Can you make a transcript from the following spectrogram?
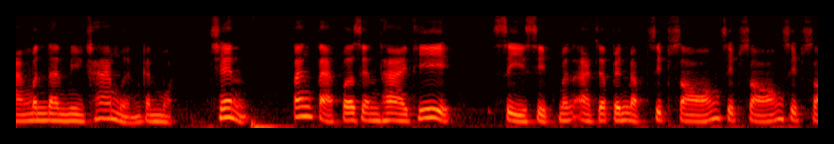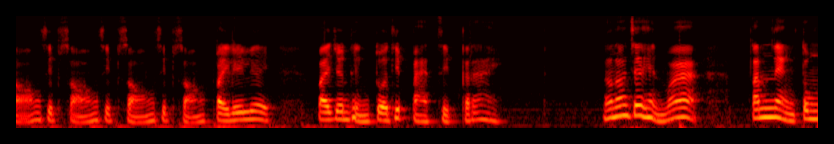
างๆมันดันมีค่าเหมือนกันหมด เช่น ตั้งแต่เปอร์เซนต์ไทายที่ 40 มันอาจจะเป็นแบบ 12 12 12 12 12 12 ไปเรื่อยๆ ไปจนถึงตัวที่ 80 ก็ได้ น้องๆจะเห็นว่าตำแหน่งตรง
